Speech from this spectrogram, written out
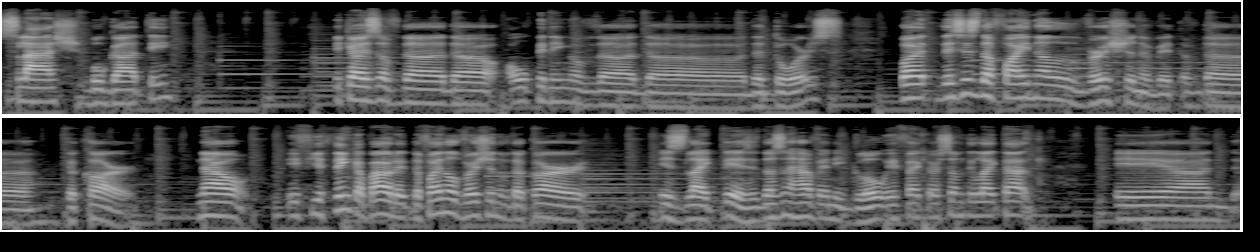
slash Bugatti because of the the opening of the the the doors but this is the final version of it of the the car. Now if you think about it the final version of the car is like this. It doesn't have any glow effect or something like that. And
